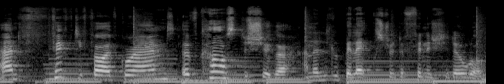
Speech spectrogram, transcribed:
and 55 grams of caster sugar and a little bit extra to finish it all off.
